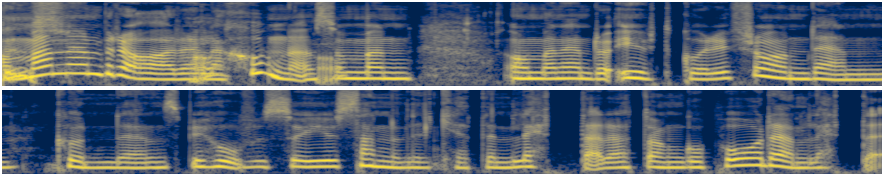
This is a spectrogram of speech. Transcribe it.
precis. man en bra relation, Ja. alltså man, om man ändå utgår ifrån den kundens behov så är ju sannolikheten lättare att de går på den lätte.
